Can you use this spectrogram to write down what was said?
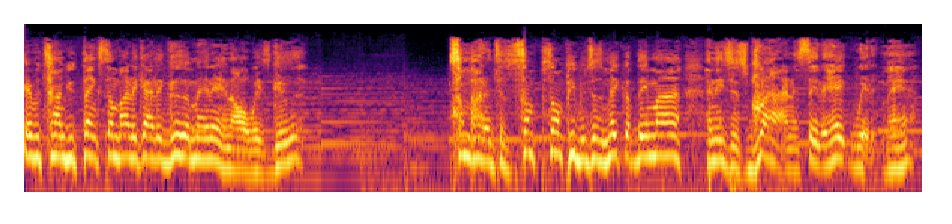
every time you think somebody got it good, man, it ain't always good. Somebody just, some, some people just make up their mind and they just grind and say the heck with it, man.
